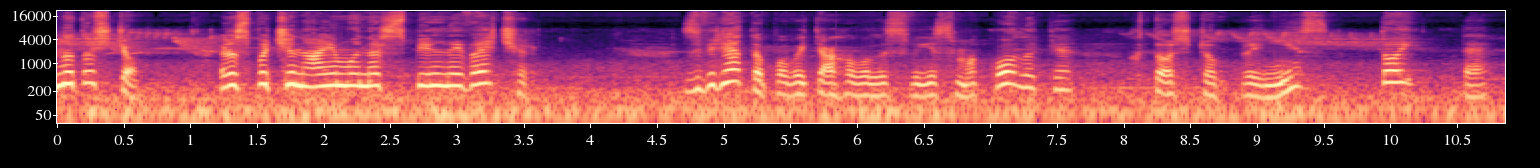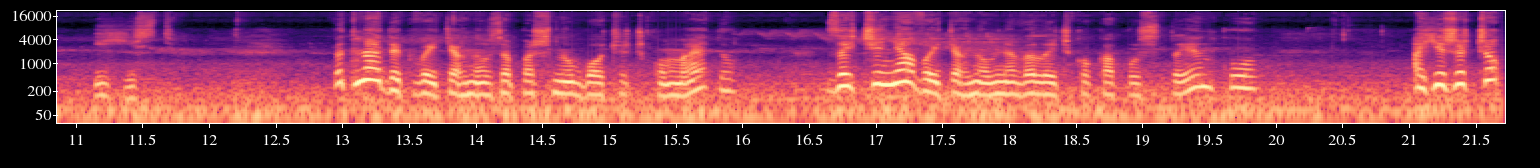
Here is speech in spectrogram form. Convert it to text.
Ну то що, розпочинаємо наш спільний вечір. Звірята повитягували свої смаколики, хто що приніс, той те і їсть. Ведмедик витягнув запашну бочечку меду, зайчиня витягнув невеличку капустинку, а їжачок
